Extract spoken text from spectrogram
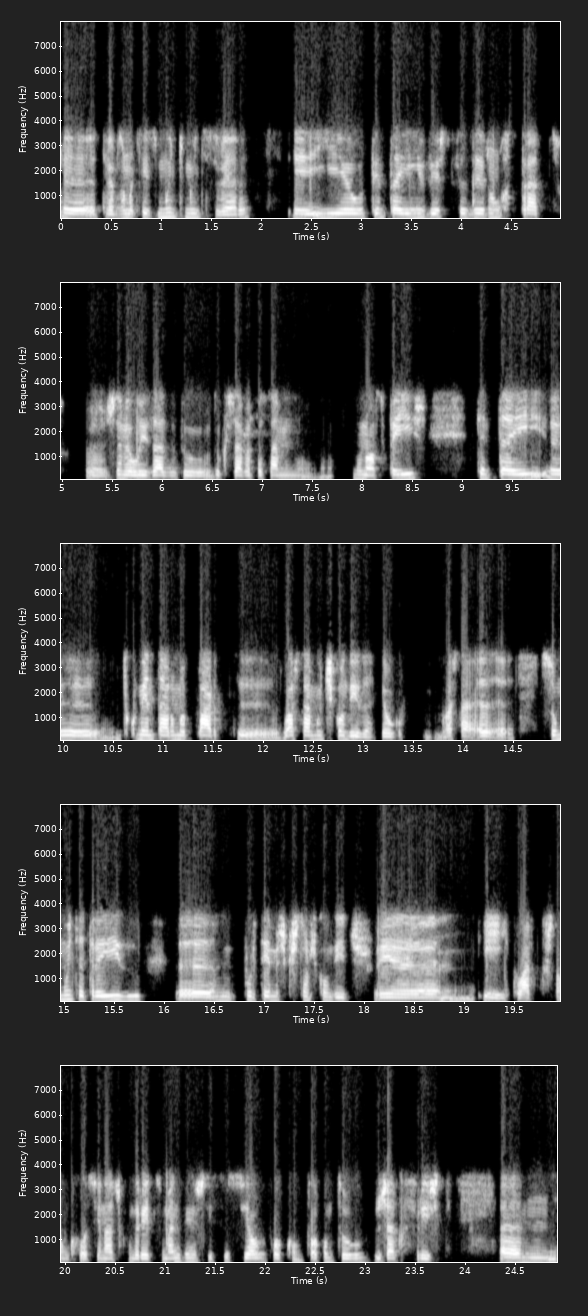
uh, tivemos uma crise muito, muito severa e eu tentei, em vez de fazer um retrato generalizado do, do que estava a passar no, no nosso país, tentei uh, documentar uma parte, lá está, muito escondida. Eu, lá está, uh, sou muito atraído uh, por temas que estão escondidos e, claro, que estão relacionados com direitos humanos e justiça social, tal como, tal como tu já referiste. Um,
